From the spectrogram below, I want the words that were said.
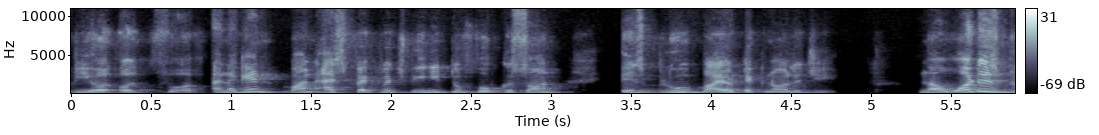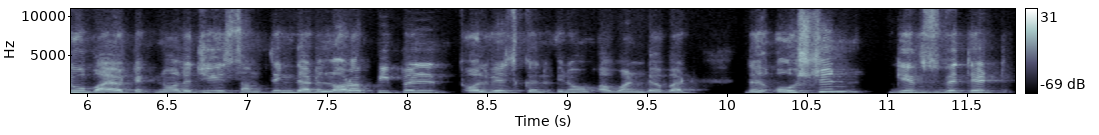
we are also, and again, one aspect which we need to focus on is blue biotechnology. Now, what is blue biotechnology is something that a lot of people always, you know, wonder, but the ocean gives with it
